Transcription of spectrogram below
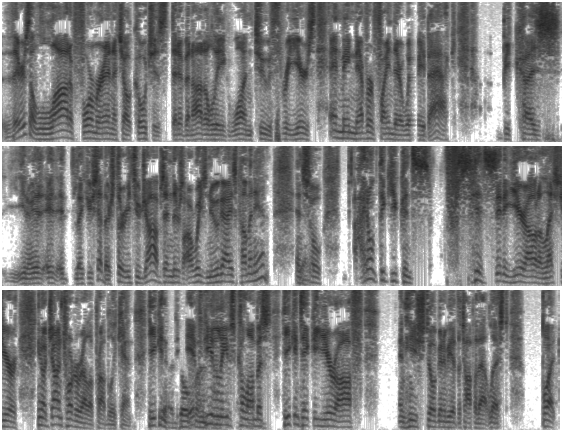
there's a lot of former NHL coaches that have been out of league one, two, three years and may never find their way back because you know it, it, it, like you said there's 32 jobs and there's always new guys coming in and yeah. so i don't think you can sit, a year out unless you're, you know, John Tortorella probably can. He can, yeah, if he leaves Columbus, he can take a year off and he's still going to be at the top of that list. But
